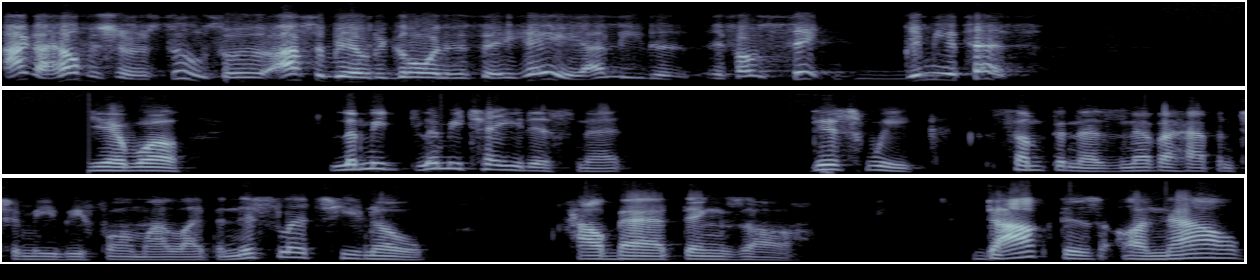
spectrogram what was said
I got health insurance too, so I should be able to go in and say, "Hey, I need a. If I'm sick, give me a test." Yeah, well, let me let me tell you this, Net. This week, something that's never happened to me before in my life, and this lets you know how bad things are. Doctors are now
